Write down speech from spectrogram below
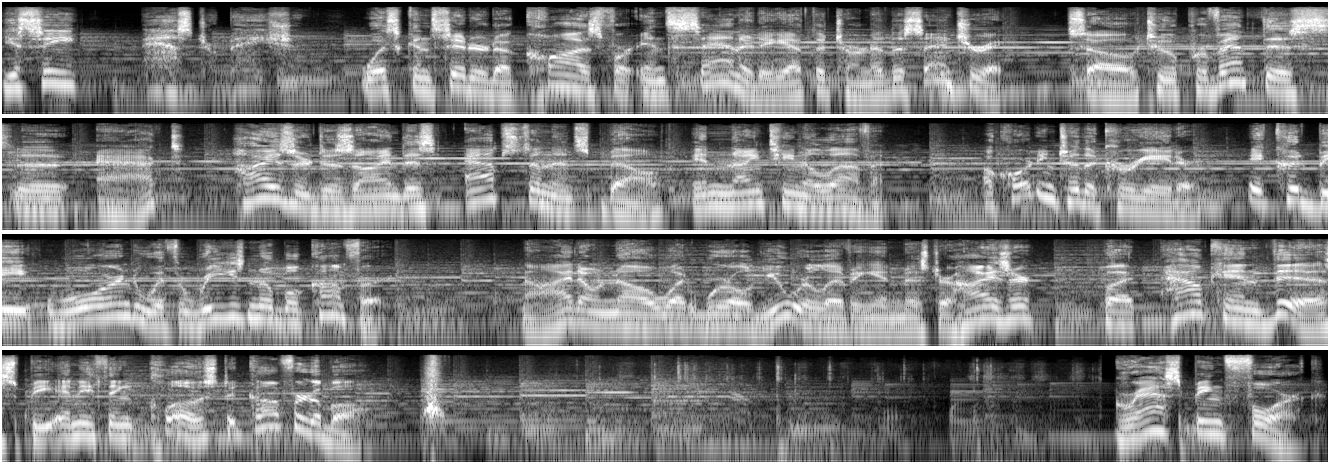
You see, masturbation, was considered a cause for insanity at the turn of the century. So, to prevent this uh, act, Heiser designed this abstinence belt in 1911. According to the creator, it could be worn with reasonable comfort. Now, I don't know what world you were living in, Mr. Heiser, but how can this be anything close to comfortable? Grasping fork.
